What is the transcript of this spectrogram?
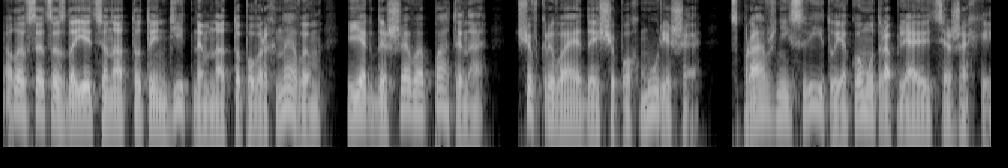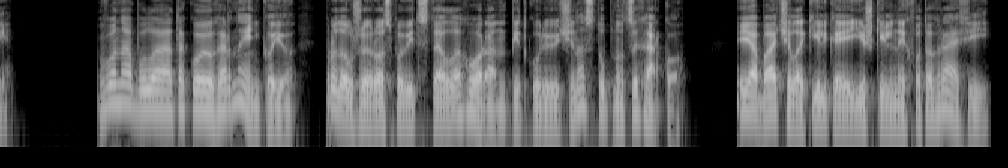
Але все це здається надто тендітним, надто поверхневим, як дешева патина, що вкриває дещо похмуріше, справжній світ, у якому трапляються жахи. Вона була такою гарненькою, продовжує розповідь Стелла Горан, підкурюючи наступну цигарку. Я бачила кілька її шкільних фотографій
